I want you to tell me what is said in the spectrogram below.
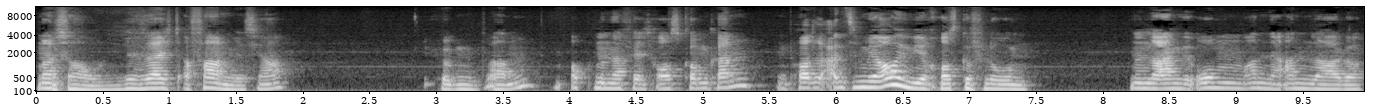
Mal schauen. Vielleicht erfahren wir es ja. Irgendwann. Ob man da vielleicht rauskommen kann. Im Portal 1 sind wir auch irgendwie rausgeflogen. Und dann lagen wir oben an der Anlage.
